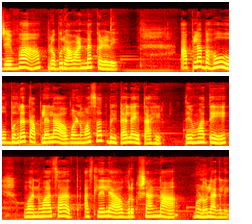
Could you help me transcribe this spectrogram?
जेव्हा प्रभुरावांना कळले आपला भाऊ भरत आपल्याला वनवासात भेटायला येत आहे. तेव्हा ते वनवासात असलेल्या वृक्षांना म्हणू लागले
